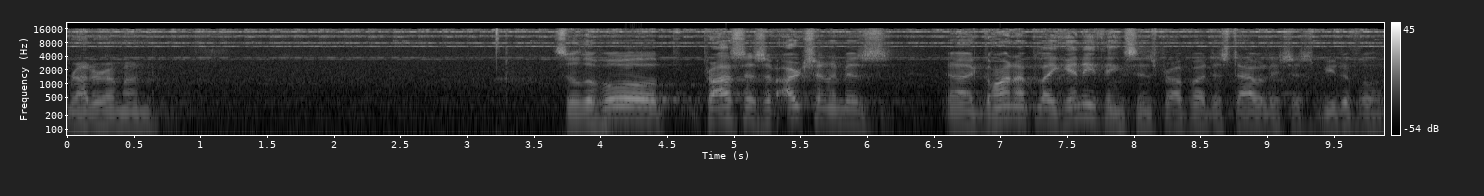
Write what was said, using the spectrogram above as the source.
Radharaman. So the whole process of Archanam has uh, gone up like anything since Prabhupada established this beautiful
